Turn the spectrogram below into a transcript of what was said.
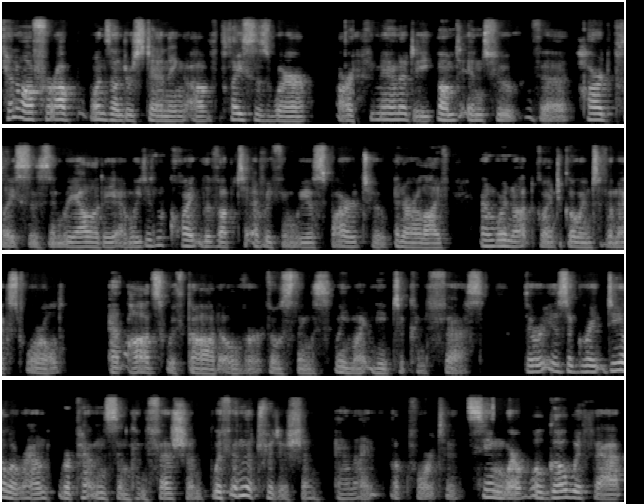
can offer up one's understanding of places where our humanity bumped into the hard places in reality, and we didn't quite live up to everything we aspired to in our life. And we're not going to go into the next world at odds with God over those things we might need to confess. There is a great deal around repentance and confession within the tradition, and I look forward to seeing where we'll go with that.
